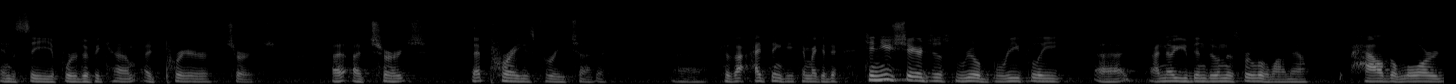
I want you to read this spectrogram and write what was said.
and to see if we're to become a prayer church, a, a church that prays for each other. Because I, I think it can make a difference. Can you share just real briefly? Uh, I know you've been doing this for a little while now, how the Lord,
